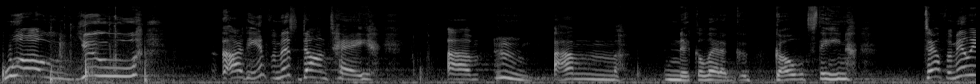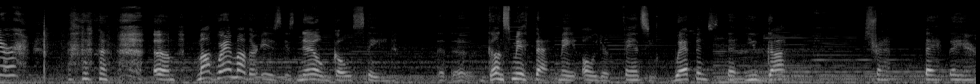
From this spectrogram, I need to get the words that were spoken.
Whoa, you are the infamous Dante. Um, I'm Nicoletta G Goldstein. Sound familiar? um, my grandmother is, is Nell Goldstein, the, the gunsmith that made all your fancy weapons that you got strapped back there.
